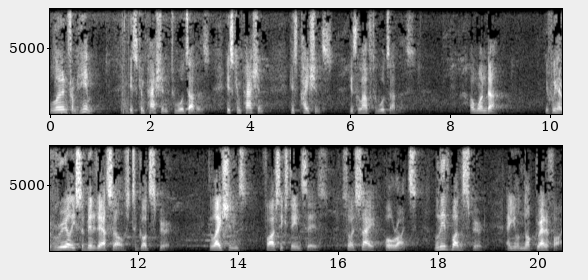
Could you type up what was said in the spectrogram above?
learn from Him. His compassion towards others. His compassion, His patience, His love towards others. I wonder if we have really submitted ourselves to God's Spirit. Galatians 5.16 says, So I say, Paul writes, live by the Spirit and you'll not gratify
